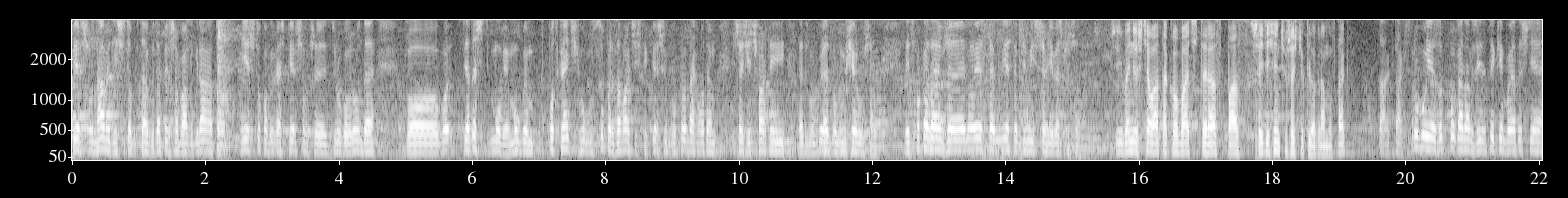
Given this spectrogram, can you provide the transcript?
pierwszą, nawet jeśli to, ta, ta pierwsza była wygrana, to nie jest sztuką wygrać pierwszą czy drugą rundę, bo, bo ja też mówię, mógłbym podkręcić, mógłbym super zawalczyć w tych pierwszych dwóch rundach, a potem w trzeciej, czwartej ledwo, ledwo bym się ruszał. Więc pokazałem, że no jestem, jestem tym mistrzem nie bez przyczyny. Czyli będziesz chciał atakować teraz pas 66 kg, tak? Tak, tak, spróbuję, pogadam z dietetykiem, bo ja też nie,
